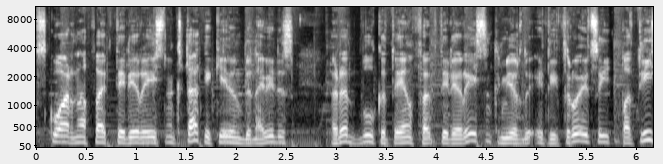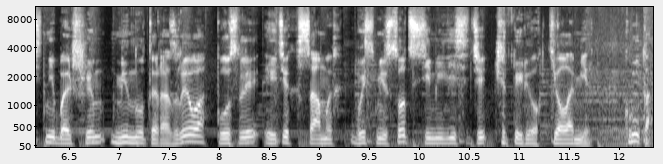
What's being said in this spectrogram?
Squarna Factory Racing, так и Кевин Бенавидес Red Bull KTM Factory Racing между этой троицей по 3 с небольшим минуты разрыва после этих самых 874 километров. Круто!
